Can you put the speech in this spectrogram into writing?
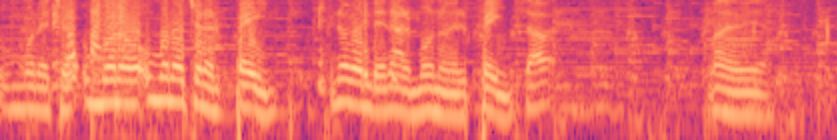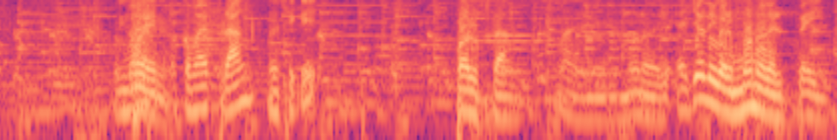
Un mono, hecho, un, mono, un mono hecho en el paint. No vende nada el mono en el paint, ¿sabes? Madre mía. ¿Cómo Bueno. es, ¿Cómo es Frank? No sé qué. Paul Frank. Madre mía, el mono del, eh, Yo digo el mono del paint.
